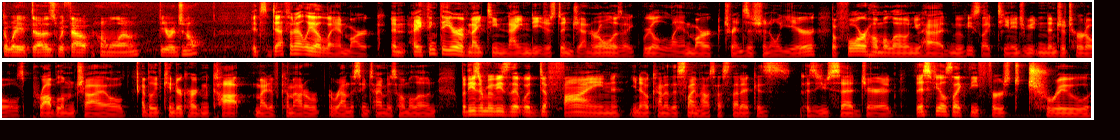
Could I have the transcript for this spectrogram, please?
the way it does without Home Alone, the original. It's definitely a landmark. And I think the year of 1990, just in general, is a real landmark transitional year. Before Home Alone, you had movies like Teenage Mutant Ninja Turtles, Problem Child. I believe Kindergarten Cop might have come out ar- around the same time as Home Alone. But these are movies that would define, you know, kind of the Slimehouse aesthetic, as, as you said, Jared. This feels like the first true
